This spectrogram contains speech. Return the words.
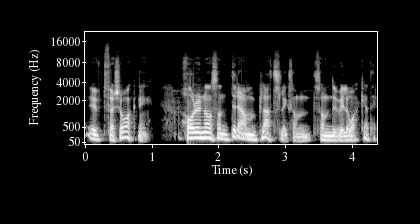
utförsåkning. Har du någon sån drömplats liksom, som du vill åka till?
